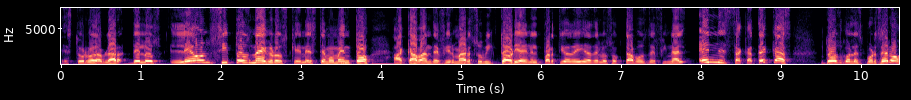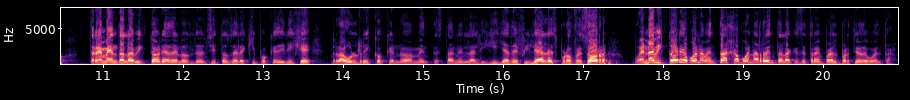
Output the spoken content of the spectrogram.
es turno de hablar de los Leoncitos Negros que en este momento acaban de firmar su victoria en el partido de ida de los octavos de final en Zacatecas. Dos goles por cero. Tremenda la victoria de los Leoncitos del equipo que dirige Raúl Rico, que nuevamente están en la liguilla de filiales. Profesor, buena victoria, buena ventaja, buena renta la que se traen para el partido de vuelta.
